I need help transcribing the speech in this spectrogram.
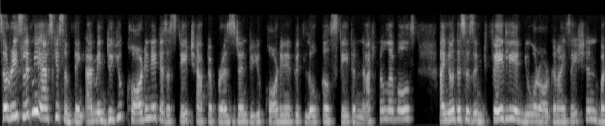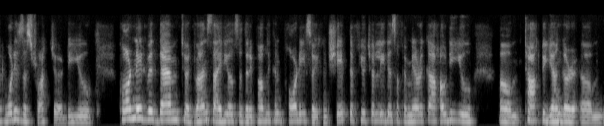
so Reece, let me ask you something. I mean, do you coordinate as a state chapter president? Do you coordinate with local, state, and national levels? I know this is a fairly a newer organization, but what is the structure? Do you coordinate with them to advance the ideals of the Republican Party so you can shape the future leaders of America? How do you um, talk to younger um,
